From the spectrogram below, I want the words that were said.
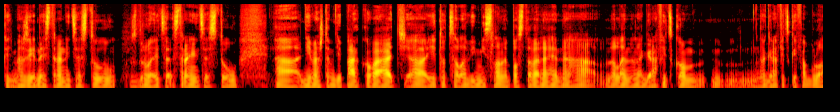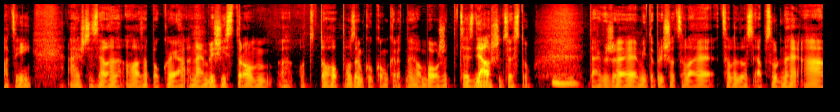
keď máš z jednej strany cestu, z druhej strany cestu, a nemáš tam kde parkovať, a je to celé vymyslené, postavené na, len na grafickom, na grafickej fabulácii a ešte zelená oáza pokoja a najbližší strom od toho pozemku konkrétneho bol, že cez ďalšiu cestu. Mm-hmm. Takže mi to prišlo celé, celé dosť absurdné a,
